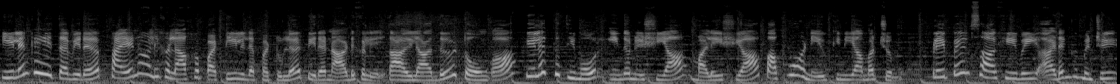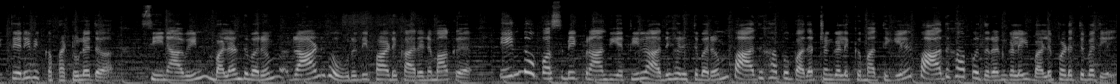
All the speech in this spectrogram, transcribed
இலங்கையை தவிர பயனாளிகளாக பட்டியலிடப்பட்டுள்ள பிற நாடுகளில் தாய்லாந்து டோங்கா கிழக்கு Timor Indonesia Malaysia Papua New Guinea மற்றும் பிலிப்பைன்ஸ் ஆகியவை அடங்கும் என்று தெரிவிக்கப்பட்டுள்ளது. சீனாவின் வளர்ந்து வரும் ராணுவ உறுதிப்பாடு காரணமாக இந்தோ பசிபிக் பிராந்தியத்தில் அதிகரித்து வரும் பாதுகாப்பு பதற்றங்களுக்கு மத்தியில் பாதுகாப்பு திறன்களை வலுப்படுத்துவதில்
